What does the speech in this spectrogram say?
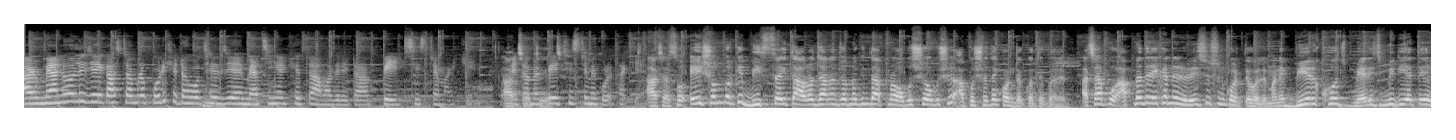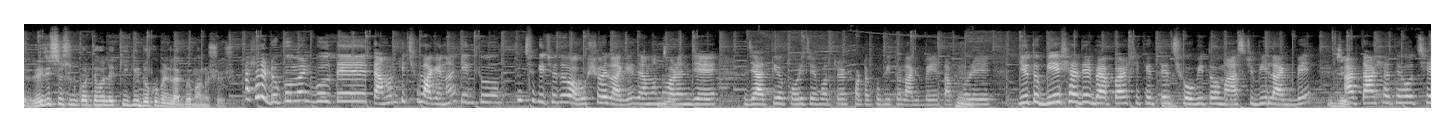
আর ম্যানুয়ালি যে কাজটা আমরা করি সেটা হচ্ছে যে ম্যাচিং এর ক্ষেত্রে আমাদের এটা পেইড সিস্টেম আর কি। এটা আমরা ঠিক সিস্টেমে করে থাকি। আচ্ছা সো এই সম্পর্কে বিস্তারিত আরও জানার জন্য কিন্তু আপনারা অবশ্যই অবশ্যই আপুর সাথে কন্ট্যাক্ট করতে পারেন। আচ্ছা আপু আপনাদের এখানে রেজিস্ট্রেশন করতে হলে মানে বিয়ের খোঁজ ম্যারেজ মিডিয়াতে রেজিস্ট্রেশন করতে হলে কি কি ডকুমেন্ট লাগবে মানুষের? আসলে ডকুমেন্ট বলতে তেমন কিছু লাগে না কিন্তু কিছু কিছু তো অবশ্যই লাগে। যেমন ধরেন যে জাতীয় পরিচয়পত্রের ফটোকপি তো লাগবে তারপরে যেহেতু বিয়ে শাদীর ব্যাপার সেক্ষেত্রে ছবি তো মাস্ট বি লাগবে। আর তার সাথে হচ্ছে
